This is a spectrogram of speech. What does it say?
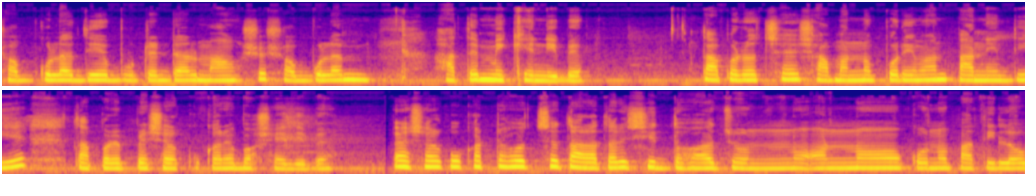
সবগুলা দিয়ে বুটের ডাল, মাংস সবগুলা হাতে মেখে নিবে। তারপর হচ্ছে সামান্য পরিমাণ পানি দিয়ে তারপরে প্রেশার কুকারে বসাই দিবে। প্রেশার কুকারটা হচ্ছে তাড়াতাড়ি সিদ্ধ হওয়ার জন্য অন্য কোনো পাতিলেও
